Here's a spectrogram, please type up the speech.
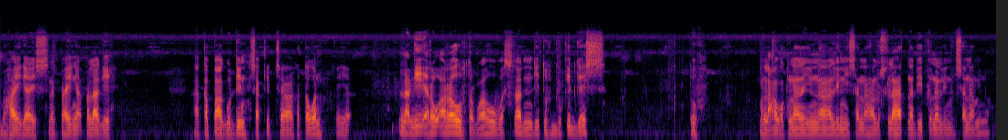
bahay guys nagpahinga palagi nakapagod din sakit sa katawan. Kaya lagi araw-araw trabaho basta dito sa bukid guys. Ito malawak na yung nalinisan na halos lahat na dito nalinisan namin no?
